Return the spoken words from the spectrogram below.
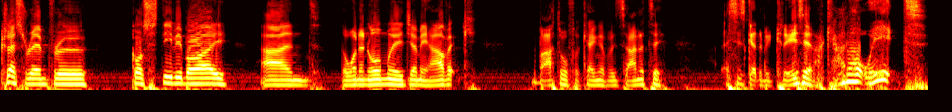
Chris Renfrew, of course Stevie Boy, and the one and only Jimmy Havoc. The battle for King of Insanity. This is going to be crazy, and I cannot wait.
